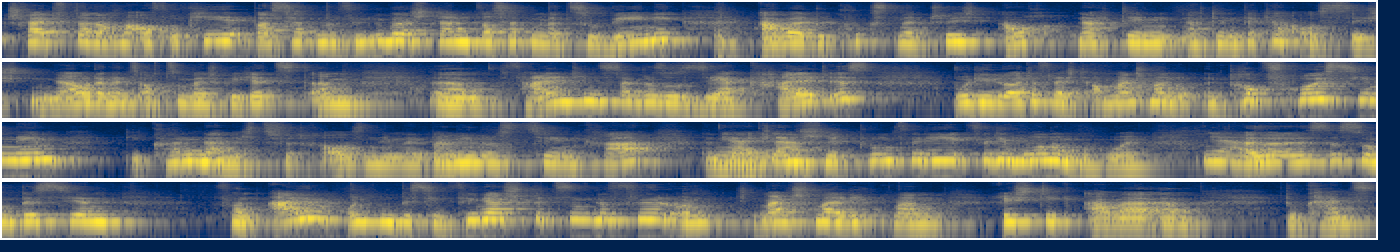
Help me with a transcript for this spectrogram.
schreibst dann auch mal auf, okay, was hatten wir für einen Überstand, was hatten wir zu wenig, aber du guckst natürlich auch nach den, nach den Wetteraussichten, ja, oder wenn es auch zum Beispiel jetzt an ähm, Valentinstag oder so sehr kalt ist, wo die Leute vielleicht auch manchmal nur ein Topfröschen nehmen, die können da nichts für draußen nehmen. Bei mhm. minus 10 Grad, dann ja, werden klar. die Schnittblumen für die, für die Wohnung geholt. Ja. Also das ist so ein bisschen von allem und ein bisschen Fingerspitzengefühl und manchmal liegt man richtig, aber ähm, du kannst,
